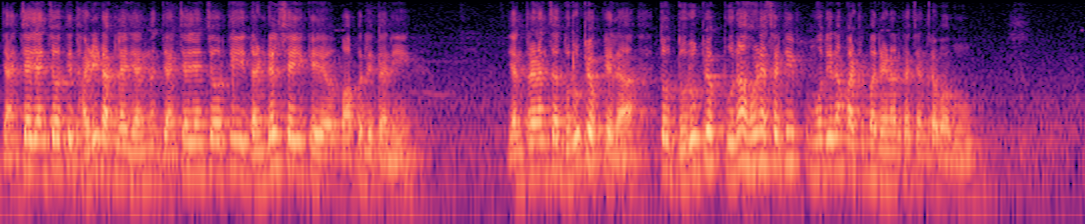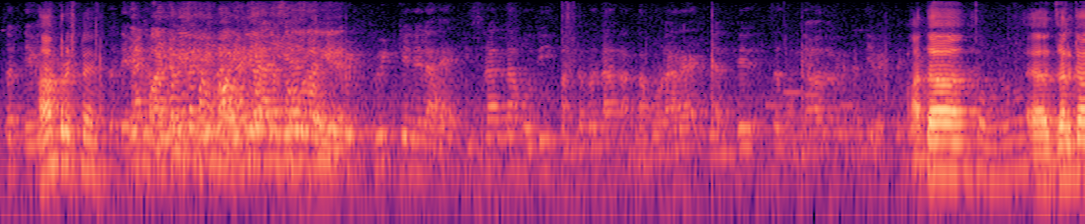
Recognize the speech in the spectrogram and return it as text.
ज्यांच्या ज्यांच्यावरती धाडी टाकल्या ज्यांना ज्यांच्या ज्यांच्यावरती दंडेलशाही के वापरली त्यांनी यंत्रणांचा दुरुपयोग केला तो दुरुपयोग पुन्हा होण्यासाठी मोदींना पाठिंबा देणार का चंद्रबाबू? हा प्रश्न आहे. ट्विट केलेलं तिसऱ्यांदा मोदी पंतप्रधान आता होणार आहे. जनतेचं धन्यवाद वगैरे त्यांनी व्यक्त केलं. आता जर का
